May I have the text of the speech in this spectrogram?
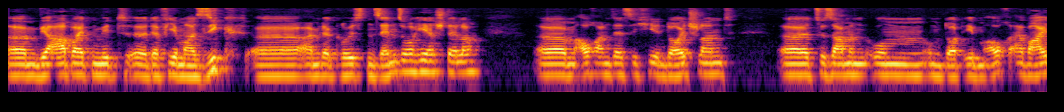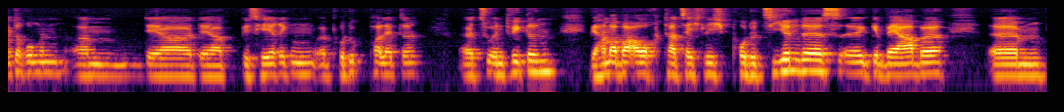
wir arbeiten mit äh, der Firma SIG, äh, einem der größten Sensorhersteller, ähm, auch ansässig hier in Deutschland, äh, zusammen, um, um dort eben auch Erweiterungen ähm, der, der bisherigen Produktpalette zu entwickeln. Wir haben aber auch tatsächlich produzierendes Gewerbe, ähm,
